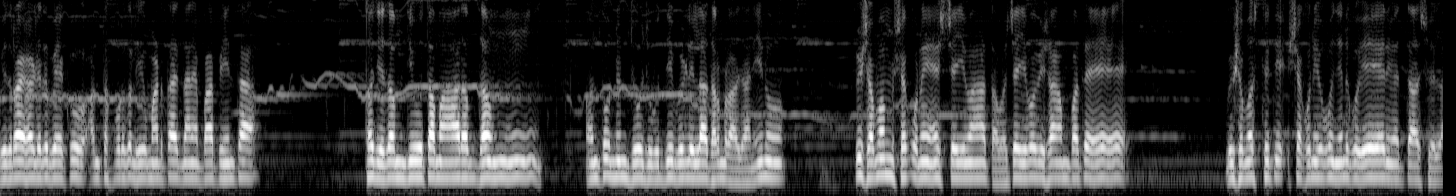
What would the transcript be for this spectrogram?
ವಿದ್ರ ಹೇಳಿರಬೇಕು. ಅಂತಃಪುರದಲ್ಲಿ ಹೀಗೆ ಮಾಡ್ತಾ ಇದ್ದಾನೆ ಪಾಪಿ ಅಂತ. ತದಿದಂ ದ್ಯೂತಮಾರಬ್ಧಂ. ಅಂತೂ ನಿನ್ನ ಜೋಜು ಬುದ್ಧಿ ಬೀಳಲಿಲ್ಲ ಧರ್ಮರಾಜ ನೀನು. ವಿಷಮಂ ಶಕುನೇಶ್ಚೈವ ತವ ಚೈವ ವಿಷಾಂಪತೆ. ವಿಷಮ ಸ್ಥಿತಿ ಶಕುನಿಗೂ ನಿನಗೂ ಏನು ವ್ಯತ್ಯಾಸವಿಲ್ಲ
